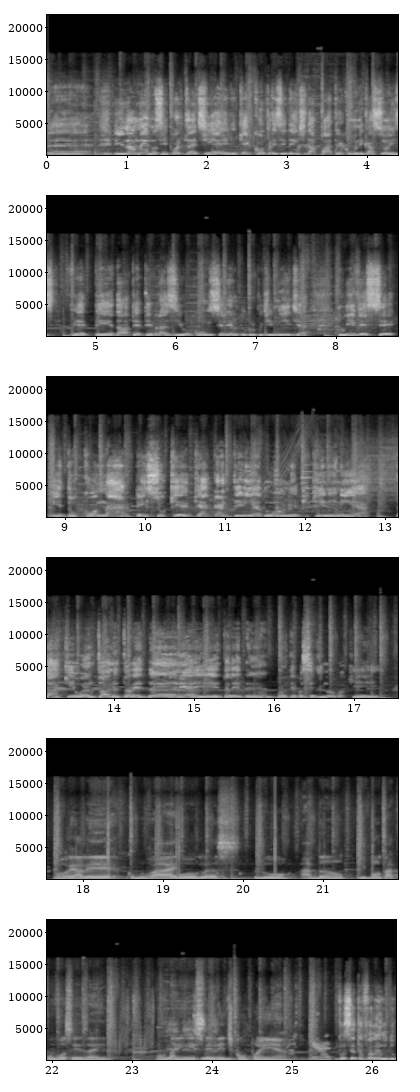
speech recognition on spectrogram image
É. E não menos importante, ele, que é co-presidente da Pátria Comunicações, VP da APP Brasil, conselheiro do grupo de mídia, do IVC e do CONAR. Pensa o quê? Que a carteirinha do homem é pequenininha? Tá aqui o Antônio Toledano. E aí, Toledano? Bom ter você de novo aqui. Oi, Ale, como vai? Douglas, Lu, Adão, que bom estar com vocês aí. Bom estar em excelente companhia. Obrigada. Você tá falando do,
